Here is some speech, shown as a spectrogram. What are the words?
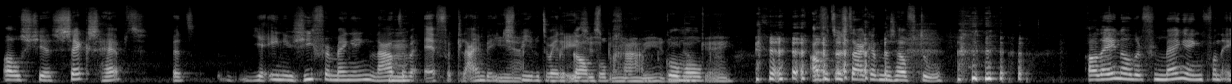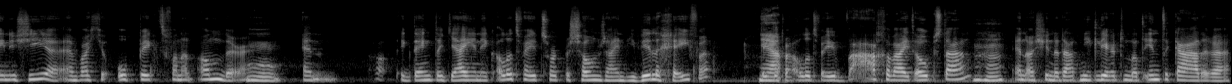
als je seks hebt, het, je energievermenging, laten Hmm. we even een klein beetje Ja, spirituele kant op gaan. Kom op. Af en toe sta ik het mezelf toe. Alleen al de vermenging van energieën en wat je oppikt van een ander. Hmm. En ik denk dat jij en ik alle twee het soort persoon zijn die willen geven. Ik Ja. dat wij alle twee wagenwijd openstaan. Mhm. En als je inderdaad niet leert om dat in te kaderen,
